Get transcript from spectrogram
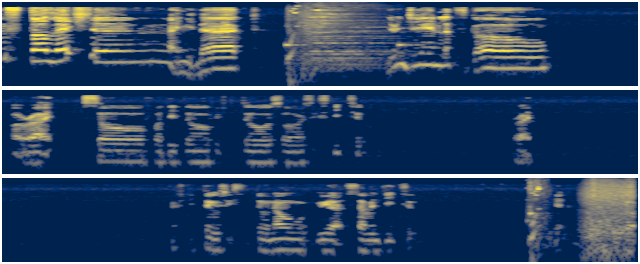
Constellation! I need that. Yun Jin, let's go. Alright, so 42, 52, so 62. Right. 52, 62. Now we are 72. Okay, let's go.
